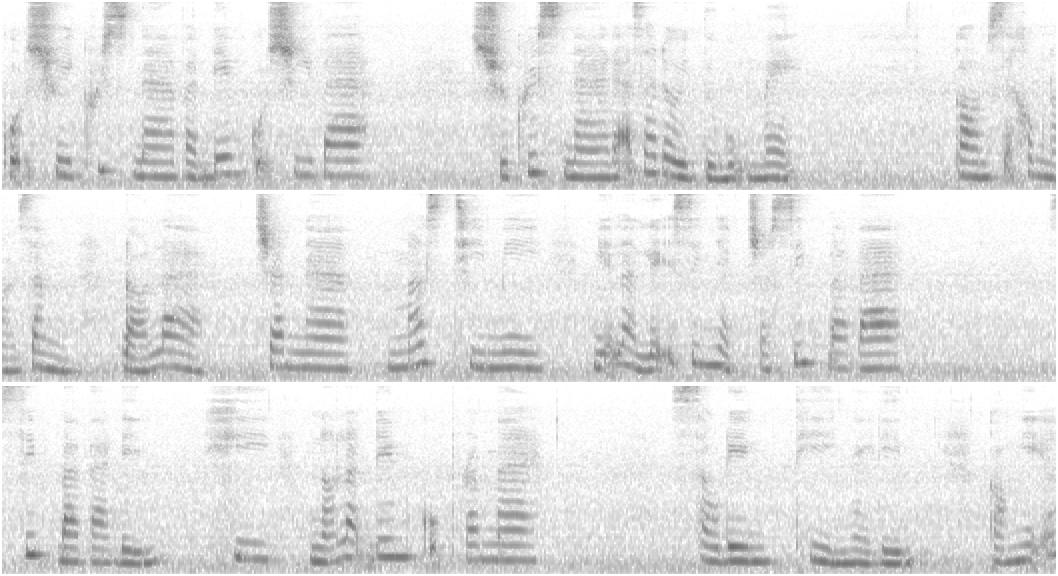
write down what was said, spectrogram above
của Sri Krishna và đêm của Shiva. Sri Krishna đã ra đời từ bụng mẹ. Con sẽ không nói rằng đó là Chana Mastimi Nghĩa là lễ sinh nhật cho Sip Baba. Sip Baba đến khi nó là đêm của Brahma. Sau đêm thì ngày đến, Có nghĩa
